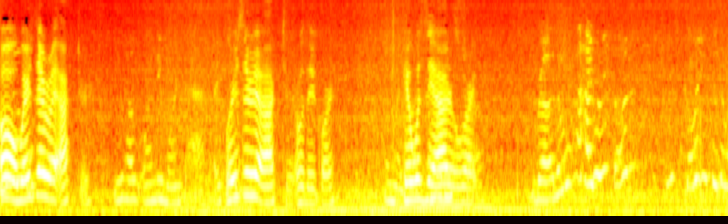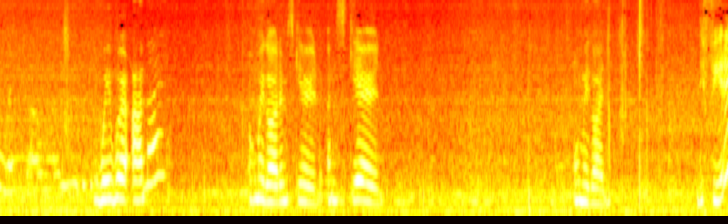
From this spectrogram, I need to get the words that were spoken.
Oh, where's the reactor? You have only one task. Where's the reactor? Oh, there you go. Oh Here God. was the arrow, right? Bro, no, how you done? He's going to the window. Wait, where am I? Oh my god, I'm scared. I'm scared. Oh my god. Defeated?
